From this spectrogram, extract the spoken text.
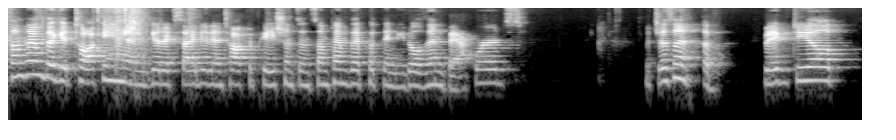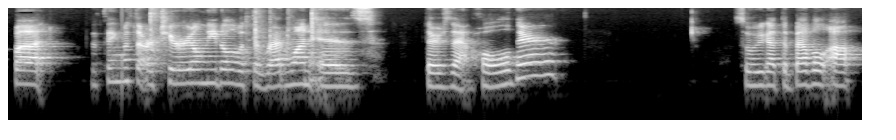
Sometimes I get talking and get excited and talk to patients, and sometimes I put the needles in backwards, which isn't a big deal, but The thing with the arterial needle with the red one is there's that hole there. So we got the bevel up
